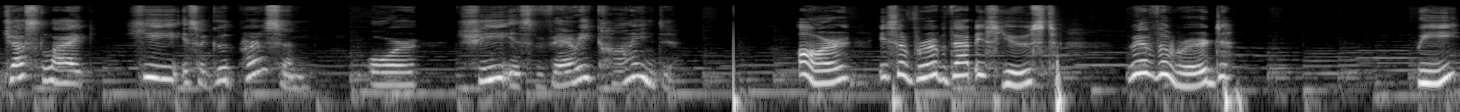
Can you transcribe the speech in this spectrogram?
Just like he is a good person or she is very kind. Are is a verb that is used with the word we,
